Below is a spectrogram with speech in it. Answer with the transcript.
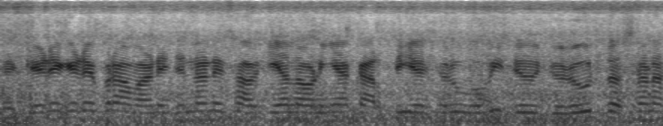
ਤੇ ਕਿਹੜੇ ਕਿਹੜੇ ਭਰਾਵਾਂ ਨੇ ਜਿਨ੍ਹਾਂ ਨੇ ਸਬਜ਼ੀਆਂ ਲਾਉਣੀਆਂ ਕਰਤੀ ਹੈ ਸ਼ੁਰੂ, ਉਹ ਵੀ ਜ਼ਰੂਰ ਦੱਸਣ।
